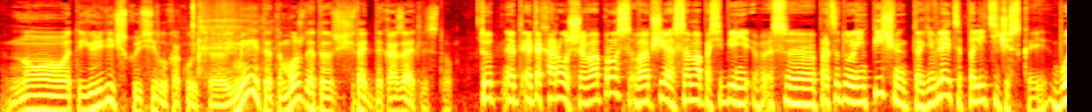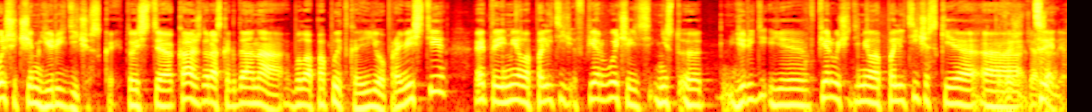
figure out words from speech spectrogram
Но это юридическую силу какую-то имеет, это можно это считать доказательством. Тут это, это хороший вопрос. Вообще сама по себе э, процедура импичмента является политической, больше, чем юридической. То есть э, каждый раз, когда она была попытка ее провести, это имело полити... в первую очередь не... Э, юриди... в первую очередь имело политические Подождите, цели.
